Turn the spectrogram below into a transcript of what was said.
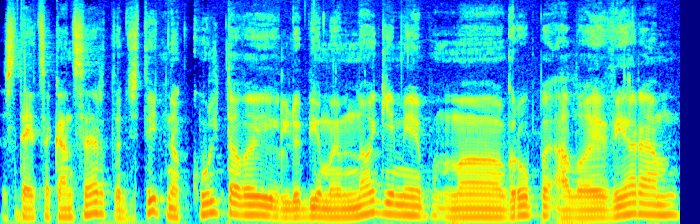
состоится концерт, действительно культовый, любимый многими м, группы Алоэ Вера.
